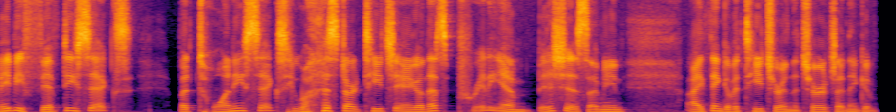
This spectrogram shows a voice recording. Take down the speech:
maybe 56 but 26 you want to start teaching i go that's pretty ambitious i mean i think of a teacher in the church i think of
